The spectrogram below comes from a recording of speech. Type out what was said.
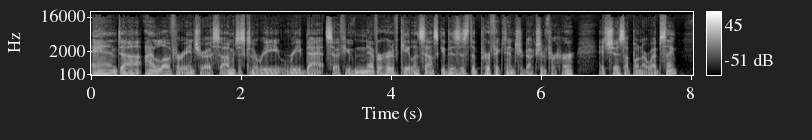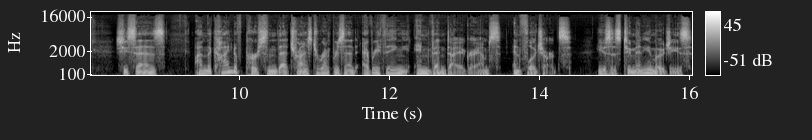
And uh, I love her intro, so I'm just going to reread that. So if you've never heard of Kaitlin Salzke, this is the perfect introduction for her. It shows up on our website. She says, I'm the kind of person that tries to represent everything in Venn diagrams and flowcharts, uses too many emojis,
